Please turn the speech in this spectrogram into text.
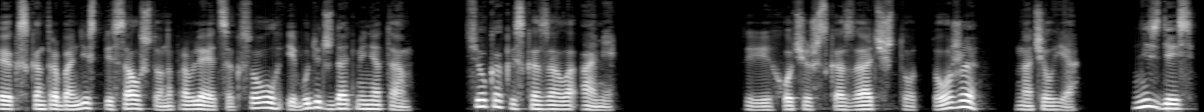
Экс-контрабандист писал, что направляется к Соул и будет ждать меня там. Все, как и сказала Ами. «Ты хочешь сказать, что тоже?» – начал я. «Не здесь»,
